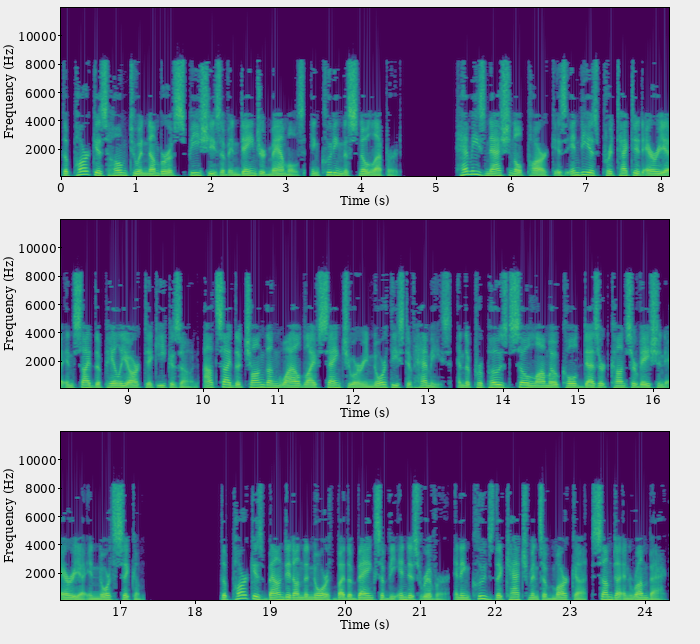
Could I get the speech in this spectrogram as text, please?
The park is home to a number of species of endangered mammals, including the snow leopard. Hemis National Park is India's protected area inside the Palearctic ecozone, outside the Changthang Wildlife Sanctuary northeast of Hemis, and the proposed Tso Lhamo Cold Desert Conservation Area in North Sikkim. The park is bounded on the north by the banks of the Indus River, and includes the catchments of Marka, Sumda and Rumbak,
